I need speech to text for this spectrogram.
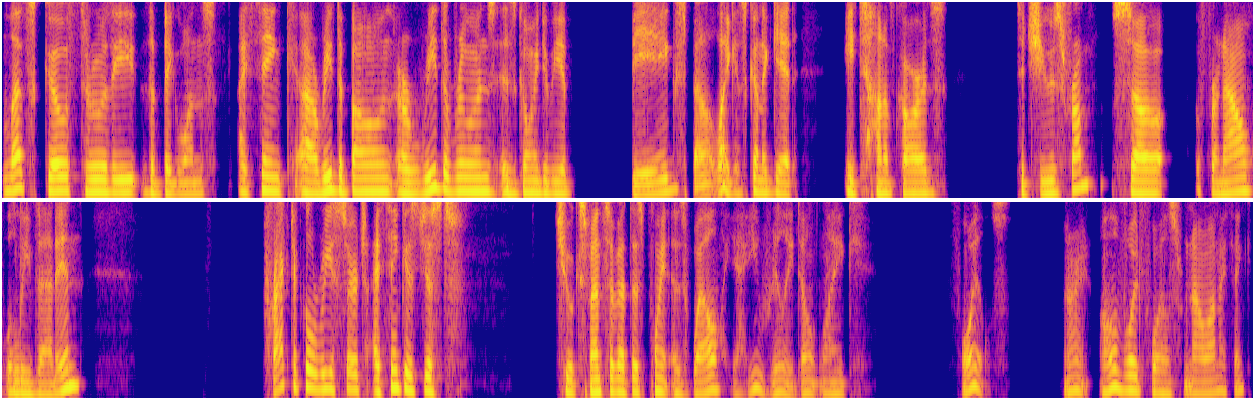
Let's go through the the big ones. I think uh, read the bone or read the ruins is going to be a big spell. Like it's going to get a ton of cards to choose from. So for now, we'll leave that in. Practical research, I think, is just too expensive at this point as well. Yeah, you really don't like foils. All right, I'll avoid foils from now on, I think.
